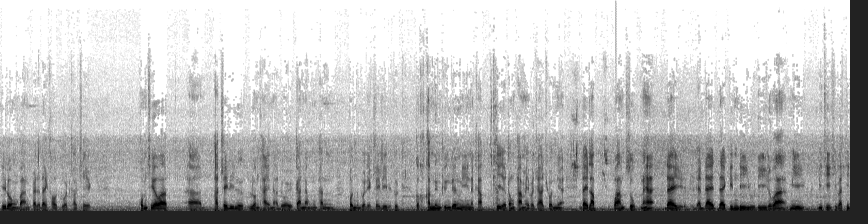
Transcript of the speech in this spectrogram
ที่โรงพยาบาลก็จะได้เข้าตรวจเข้าเช็ค ผมเชื่อว่าเอ่อ พรรคเสรีรวมไทยนะโดยการนำของท่านพลตำรวจเอกเสรีพิสุทธิ์ก็คำนึงถึงเรื่องนี้นะครับที่จะต้องทำให้ประชาชนเนี่ยได้รับความสุขนะฮะได้ได้ได้ได้กินดีอยู่ดี หรือว่ามีวิถีชีวิตที่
